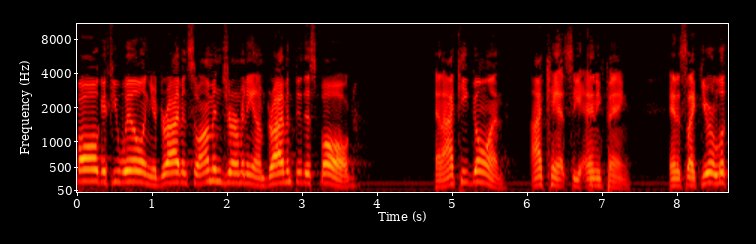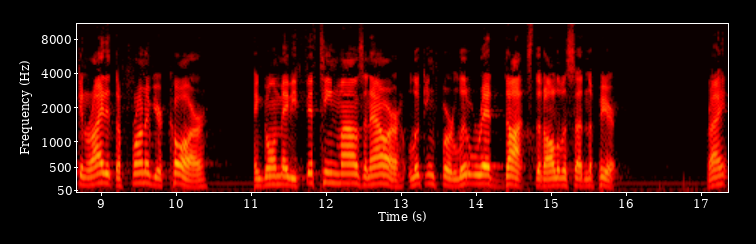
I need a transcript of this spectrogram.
fog, if you will, and you're driving. So I'm in Germany, I'm driving through this fog, and I keep going. I can't see anything. And it's like you're looking right at the front of your car and going maybe 15 miles an hour looking for little red dots that all of a sudden appear. Right?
